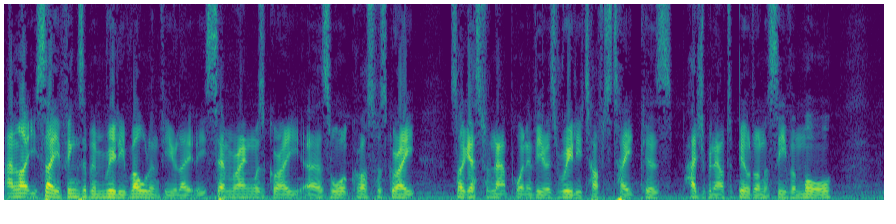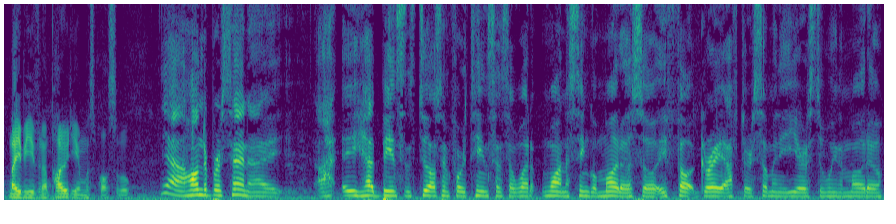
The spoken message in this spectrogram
And like you say, things have been really rolling for you lately. Semarang was great, uh, Zwarte Cross was great. So I guess from that point of view, it's really tough to take because had you been able to build on us even more, maybe even a podium was possible. Yeah, hundred percent. I, I it had been since 2014 since I won a single moto, so it felt great after so many years to win a moto,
